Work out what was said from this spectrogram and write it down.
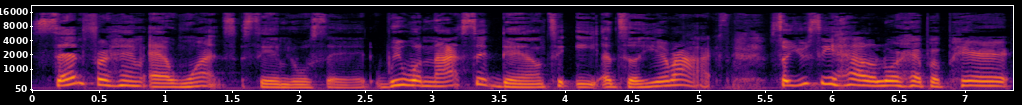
Send for him at once, Samuel said. We will not sit down to eat until he arrives. So you see how the Lord had prepared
